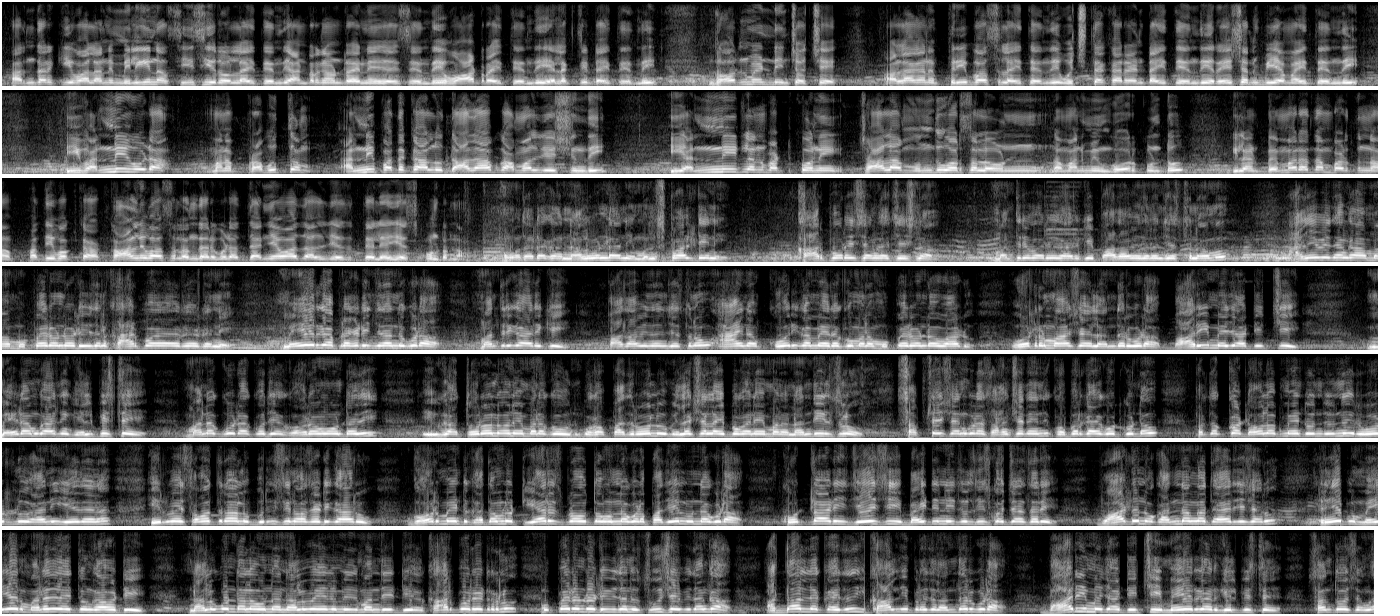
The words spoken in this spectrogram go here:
అందరికి ఇవ్వాలని మిలిగిన సీసీ రోల్ అయితేంది అండర్ గ్రౌండ్ డ్రైనేజ్ అయితేంది వాటర్ అయితేంది ఎలక్ట్రిసిటీ అయితేంది గవర్నమెంట్ నుంచి వచ్చే అలాగనే ఫ్రీ బస్సులు అయితేంది ఉచిత కరెంట్ అయితేంది రేషన్ బియ్యం అయితేంది ఇవన్నీ కూడా మన ప్రభుత్వం అన్ని పథకాలు దాదాపుగా అమలు చేసింది. ఈ అన్నిట్లను పట్టుకొని చాలా ముందు వరుసలో ఉన్నామని మేము కోరుకుంటూ ఇలాంటి బెమ్మరథం పడుతున్న ప్రతి ఒక్క కాలనివాసులందరూ కూడా ధన్యవాదాలు తెలియజేసుకుంటున్నాం. మొదటగా నల్గొండని మున్సిపాలిటీని కార్పొరేషన్గా చేసిన మంత్రివర్య గారికి పాదాభివందనం చేస్తున్నాము. అదేవిధంగా మా ముప్పై రెండో డివిజన్ కార్పొరేటర్ని మేయర్గా ప్రకటించినందుకు కూడా మంత్రి గారికి పాదాభివందనం చేస్తున్నాం ఆయన కోరిక మేరకు మనం ముప్పై రెండో వార్డు ఓటర్ మహాశయులందరూ కూడా భారీ మెజార్టీ ఇచ్చి మేడం గారిని గెలిపిస్తే మనకు కూడా కొద్దిగా గౌరవం ఉంటుంది. ఇక త్వరలోనే మనకు ఒక పది రోజులు ఎలక్షన్లు అయిపోగానే మన నందీల్స్లో సబ్స్టేషన్ కూడా శాంక్షన్ అయింది. కొబ్బరికాయ కొట్టుకుంటాం. ప్రతి ఒక్క డెవలప్మెంట్ ఉంటుంది రోడ్లు కానీ ఏదైనా ఇరవై సంవత్సరాలు బురి శ్రీనివాసరెడ్డి గారు గవర్నమెంట్ గతంలో టీఆర్ఎస్ ప్రభుత్వం ఉన్నా కూడా పదేళ్ళు ఉన్నా కూడా కొట్లాడి చేసి బయట నిధులు తీసుకొచ్చినా సరే వార్డును ఒక అందంగా తయారు చేశారు. రేపు మేయర్ మనదే అవుతుంది కాబట్టి నల్గొండలో ఉన్న నలభై ఎనిమిది మంది కార్పొరేటర్లు ముప్పై రెండో డివిజన్ చూసే విధంగా అద్దాలు లెక్క అవుతుంది. ఈ కాలనీ ప్రజలందరూ కూడా భారీ మెజార్టీ ఇచ్చి మేయర్ గారిని గెలిపిస్తే సంతోషంగా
